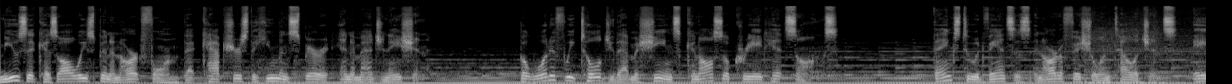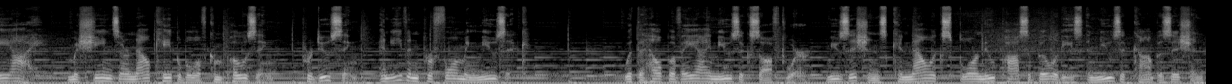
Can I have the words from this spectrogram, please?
Music has always been an art form that captures the human spirit and imagination. But what if we told you that machines can also create hit songs? Thanks to advances in artificial intelligence, AI, machines are now capable of composing, producing, and even performing music. With the help of AI music software, musicians can now explore new possibilities in music composition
